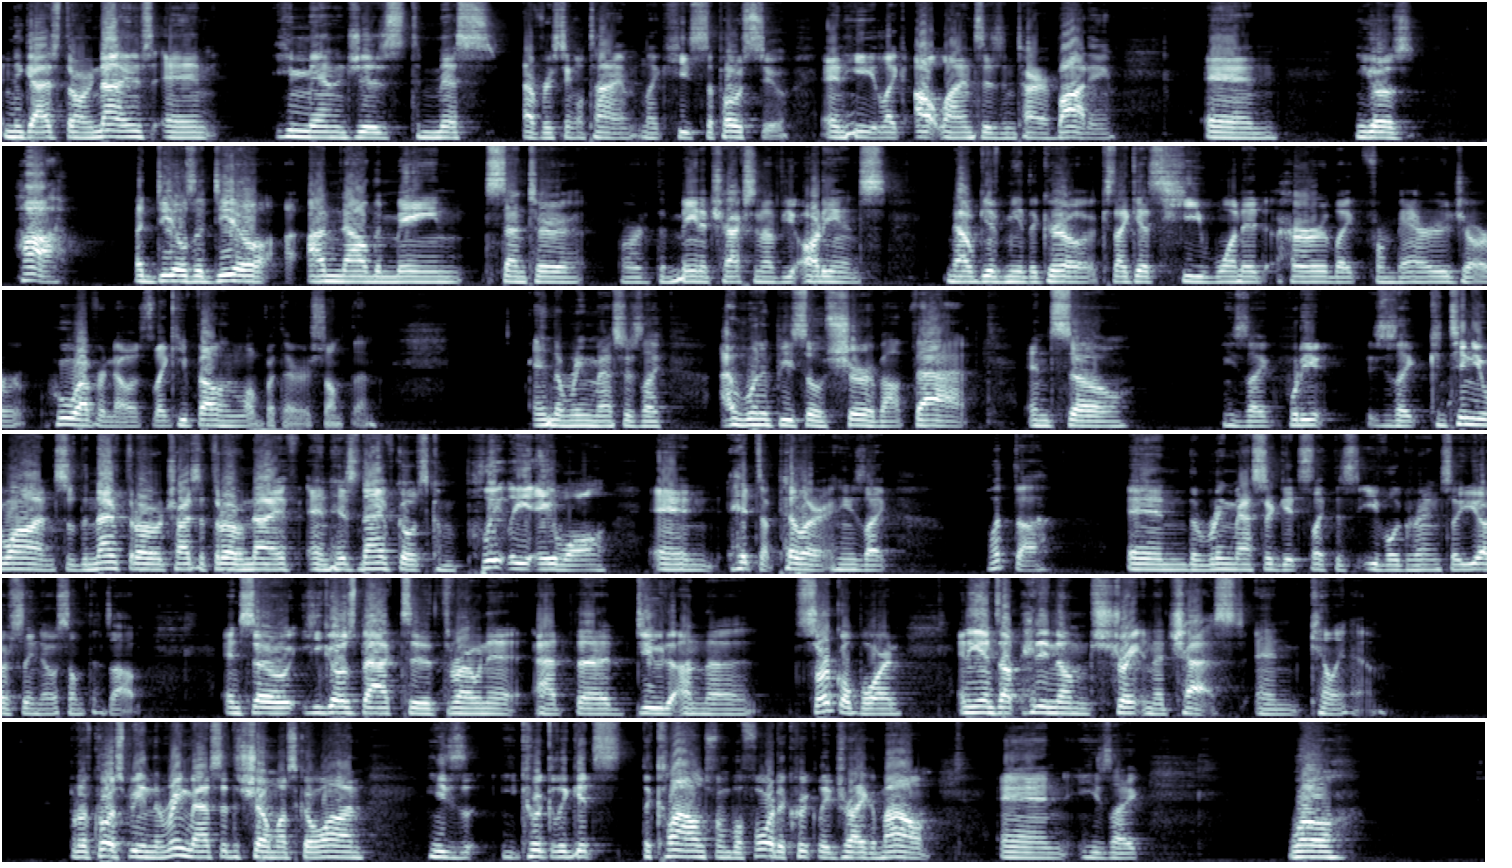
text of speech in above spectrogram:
And the guy's throwing knives and he manages to miss every single time like he's supposed to. And he like outlines his entire body. And he goes, "Ha, a deal's a deal. I'm now the main center or the main attraction of the audience. Now give me the girl." Because I guess he wanted her like for marriage or whoever knows. Like he fell in love with her or something. And the ringmaster's like, "I wouldn't be so sure about that." And so he's like, "What do you?" He's like, "Continue on." So the knife thrower tries to throw a knife, and his knife goes completely AWOL and hits a pillar and he's like what the? And the ringmaster gets like this evil grin so you obviously know something's up. And so he goes back to throwing it at the dude on the circle board and he ends up hitting him straight in the chest and killing him. But of course being the ringmaster the show must go on. He's he quickly gets the clowns from before to quickly drag him out and he's like well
